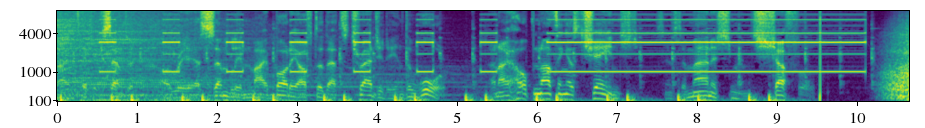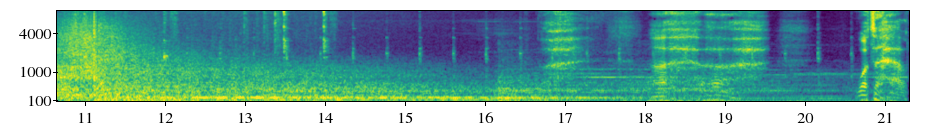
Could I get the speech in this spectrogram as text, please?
scientific center are reassembling my body after that tragedy in the war, and I hope nothing has changed since the management shuffle. What the hell?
